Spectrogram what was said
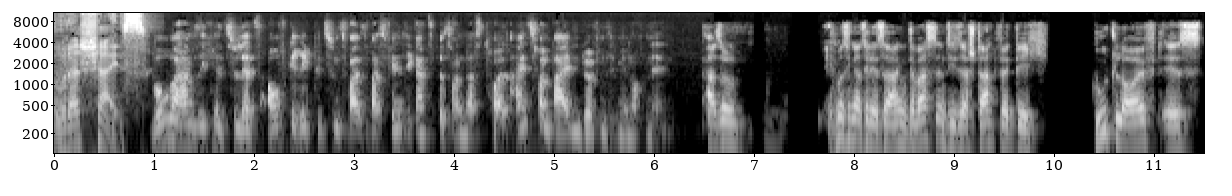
Oder Scheiß. Worüber haben Sie sich jetzt zuletzt aufgeregt, beziehungsweise was finden Sie ganz besonders toll? Eins von beiden dürfen Sie mir noch nennen. Also, ich muss Ihnen ganz ehrlich sagen, was in dieser Stadt wirklich gut läuft, ist,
